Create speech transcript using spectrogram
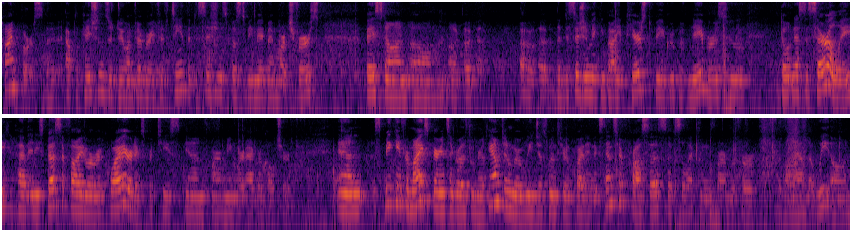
time course. The applications are due on February 15th. The decision is supposed to be made by March 1st, based on um, a, a, the decision-making body appears to be a group of neighbors who don't necessarily have any specified or required expertise in farming or agriculture. And speaking from my experience in Grow Food Northampton, where we just went through quite an extensive process of selecting a farmer for, for the land that we own,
